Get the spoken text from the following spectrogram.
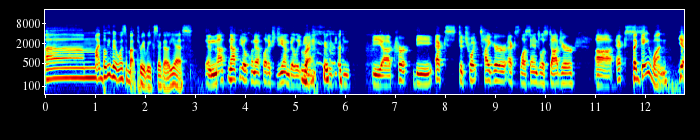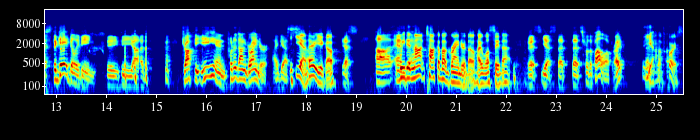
Um, I believe it was about three weeks ago. Yes and not not the Oakland Athletics GM Billy Beane, right? the uh, Kurt, the ex Detroit Tiger, ex Los Angeles Dodger, uh, ex the gay one. Yes, the gay Billy Bean. The the uh, drop the e and put it on Grindr. I guess. Yeah, there you go. Yes. Uh, we did that, not talk about Grindr though. I will say that. Yes, yes, that that's for the follow up, right? That's yeah, of course.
